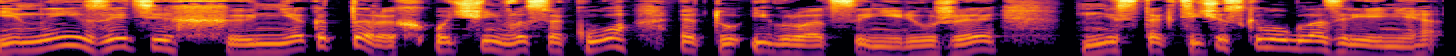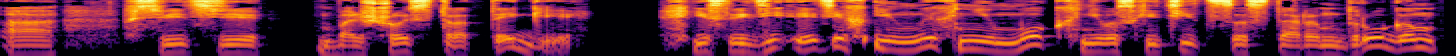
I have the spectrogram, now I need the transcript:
Иные из этих некоторых очень высоко эту игру оценили уже не с тактического угла зрения, а в свете большой стратегии. И среди этих иных не мог не восхититься старым другом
